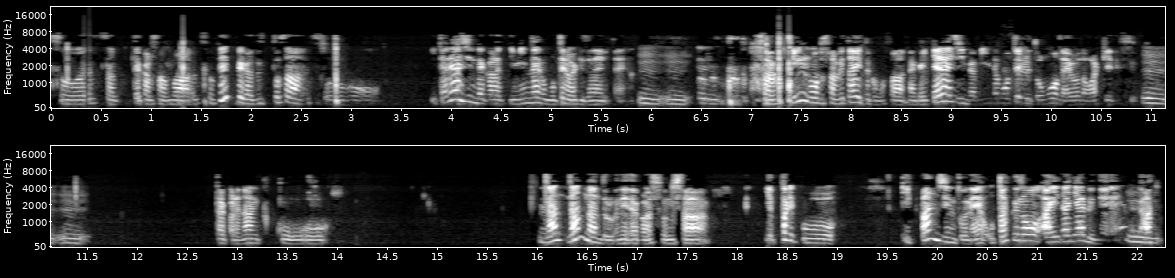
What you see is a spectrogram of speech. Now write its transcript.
そう、さ、だからさ、まあ、ペッペがずっとさ、その、イタリア人だからってみんながモテるわけじゃないみたいな。うんうん。うん。さ、ミンゴのサブタイトルもさ、なんかイタリア人がみんなモテると思うなようなわけですよ。うんうん。だからなんかこう、なん、なんなんだろうね。だからそのさ、やっぱりこう、一般人とね、オタクの間にあるね、うん圧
